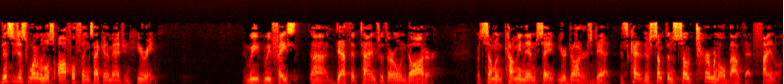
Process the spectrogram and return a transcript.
this is just one of the most awful things I can imagine hearing. And we, we face uh, death at times with our own daughter. But someone coming in saying, Your daughter's dead. It's kind of, there's something so terminal about that, final.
